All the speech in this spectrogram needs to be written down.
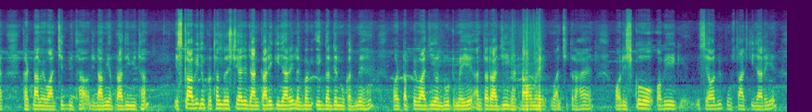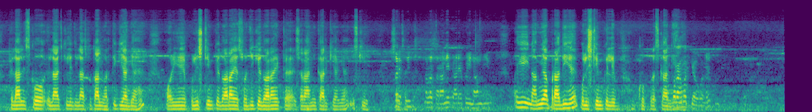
घटना में वांछित भी था और इनामी अपराधी भी था। इसका अभी जो प्रथम दृष्टिया जो जानकारी की जा रही लगभग एक दर्जन मुकदमे हैं और टप्पेबाजी और लूट में ये अंतर्राज्यीय घटनाओं में वांछित रहा है और इसको अभी इससे और भी पूछताछ की जा रही है। फ़िलहाल इसको इलाज के लिए जिला अस्पताल भर्ती किया गया है और ये पुलिस टीम के द्वारा एस के द्वारा एक सराहनीय कार्य किया गया है। इसकी सर मतलब सराहनीय कार्य कोई इनाम दिए ये इनामी अपराधी है पुलिस टीम के लिए खूब पुरस्कार दिया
